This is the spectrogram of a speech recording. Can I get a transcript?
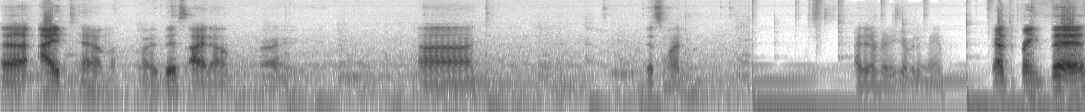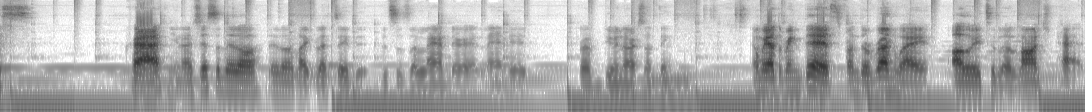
a item, or this item, right, uh, this one. I didn't really give it a name. We have to bring this craft, you know, it's just a little, little like, let's say this is a lander, it landed, from Duna or something. And we have to bring this from the runway all the way to the launch pad.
